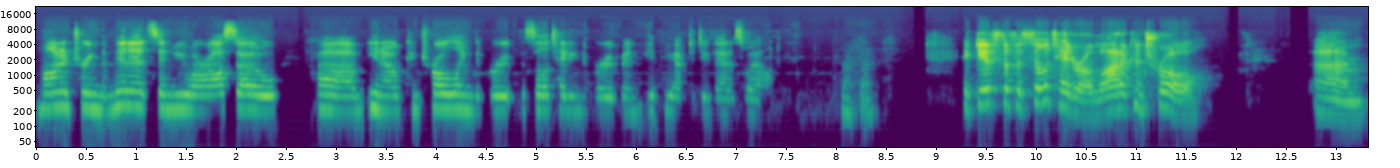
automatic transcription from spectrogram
monitoring the minutes and you are also, um, you know, controlling the group, facilitating the group, and if you have to do that as well. Mhm. It gives the facilitator a lot of control. Um,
